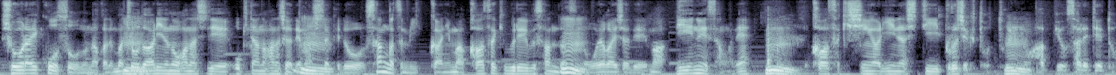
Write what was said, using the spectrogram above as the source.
将来構想の中で、まあ、ちょうどアリーナのお話で、沖縄の話が出ましたけど、3月3日に、まあ、川崎ブレイブサンダースの親会社で、まあ、DNA さんがね、うん。川崎新アリーナシティプロジェクトというのを発表されてと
